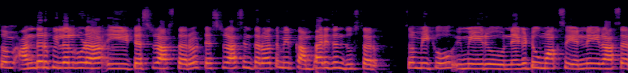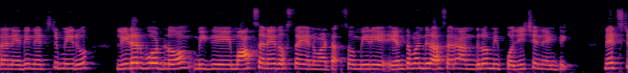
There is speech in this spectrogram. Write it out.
సో అందరు పిల్లలు కూడా ఈ టెస్ట్ రాస్తారు. టెస్ట్ రాసిన తర్వాత మీరు కంపారిజన్ చూస్తారు. సో మీకు మీరు నెగటివ్ మార్క్స్ ఎన్ని రాశారనేది నెక్స్ట్ మీరు లీడర్ బోర్డ్లో మీకు మార్క్స్ అనేది వస్తాయి అన్నమాట. సో మీరు ఎంతమంది రాశారో అందులో మీ పొజిషన్ ఏంటి? నెక్స్ట్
